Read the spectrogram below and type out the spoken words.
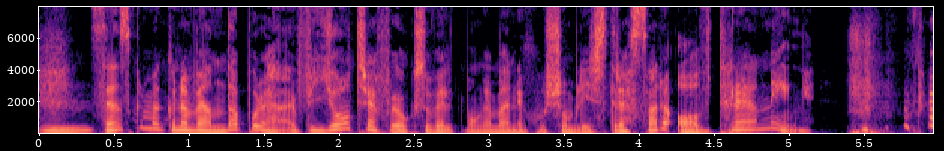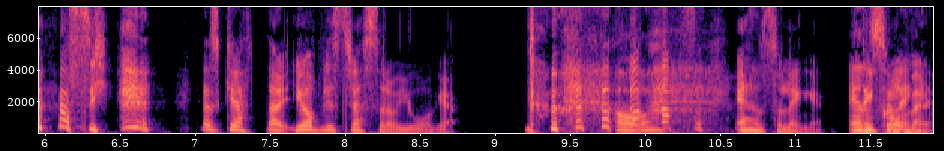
Mm. Sen skulle man kunna vända på det här, för jag träffar ju också väldigt många människor som blir stressade av träning. alltså, jag skrattar, jag blir stressad av yoga. Ja. Än så länge. Än det så kommer. länge.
